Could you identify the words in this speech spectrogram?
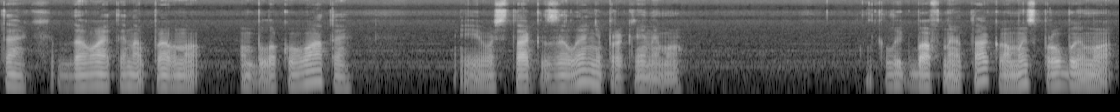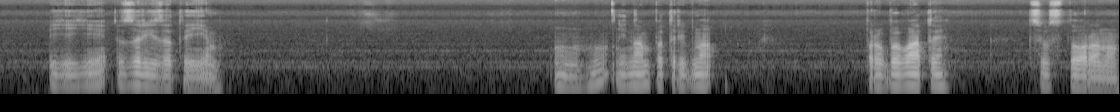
Так, давайте, напевно, блокувати. І ось так зелені прокинемо. Клик бафне атаку, а ми спробуємо її зрізати їм. Угу. І нам потрібно пробивати цю сторону.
